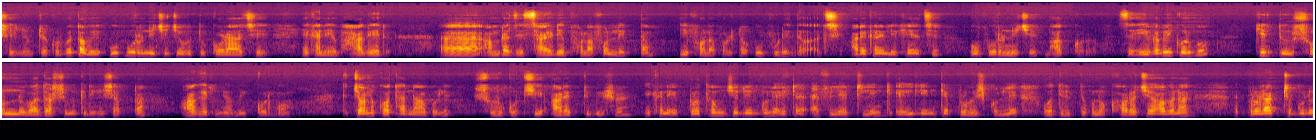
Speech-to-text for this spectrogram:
সেই নিয়মটা করব। তবে উপর নিচে যেহেতু করা আছে, এখানে ভাগের আমরা যে সাইডে ফলাফল লিখতাম, এই ফলাফলটা উপরে দেওয়া আছে। আর এখানে লিখে আছে, উপর নিচে ভাগ করো। সো এইভাবেই করব। কিন্তু শূন্য বা দশমিকের হিসাবটা আগের নিয়মেই করব। তো চলো কথা না বলে শুরু করছি আরেকটি বিষয়। এখানে প্রথম যে লিঙ্কগুলো, এটা অ্যাফিলিয়েট লিঙ্ক এই লিঙ্কে প্রবেশ করলে অতিরিক্ত কোনো খরচও হবে না। প্রোডাক্টগুলো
